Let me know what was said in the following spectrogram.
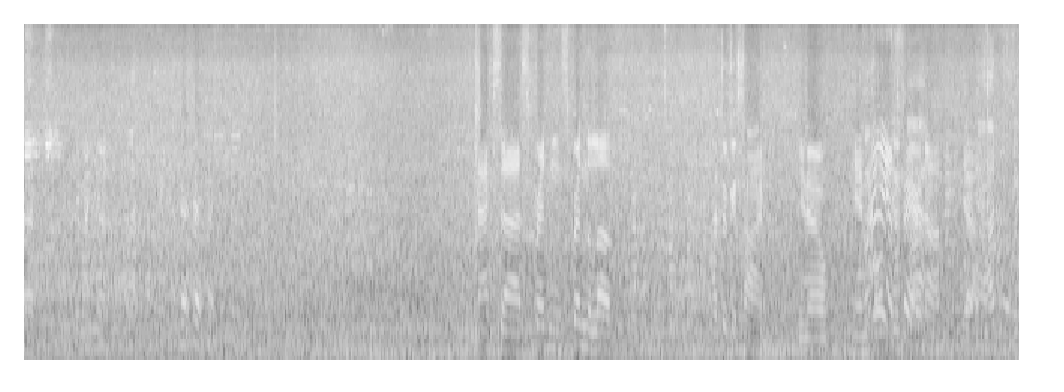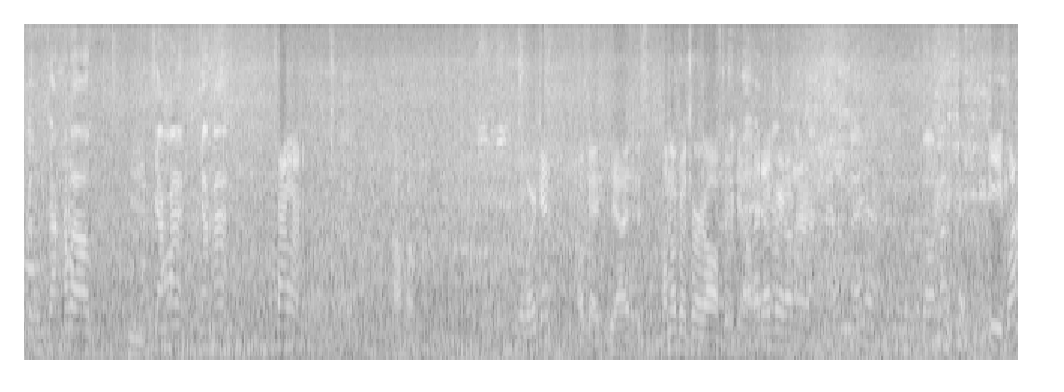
Đây, Cảm ơn nha. Max uh, spreading spreading the love. I took his time, you know. And I think that's fair enough. yeah. này hết bây giờ mình xăng đúng không xăng á xăng á Sang ạ. Uh-oh. You working? Okay, yeah, I'm not going to turn it off till we get I don't turn it on now. hư ấy á nó dùng cái bơm Kỳ quá.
